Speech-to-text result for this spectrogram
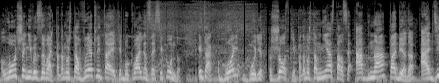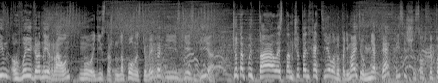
лучше не вызывать, потому что вы отлетаете буквально за секунду. Итак, бой будет жесткий, потому что мне остался одна победа, один выигранный раунд. Ну, единственное, что нужно полностью выиграть, и здесь Бия что-то пыталась, там что-то не хотела, вы понимаете? У меня 5600 хп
